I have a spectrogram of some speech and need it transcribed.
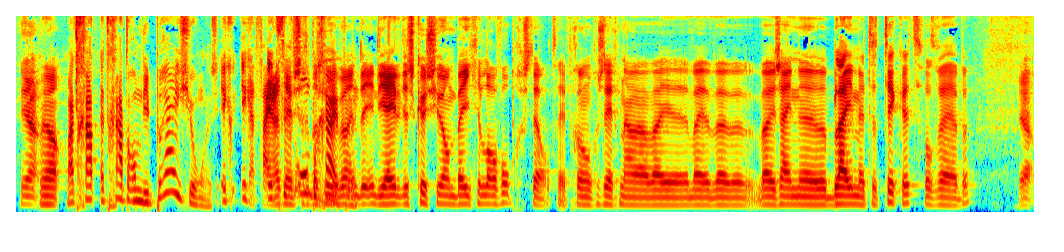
Ja. ja. Maar het gaat, het gaat er om die prijs, jongens. Ik, ik, ja, ik Feyenoord vind heeft het onbegrijpelijk. in die hele discussie wel een beetje laf opgesteld. Heeft gewoon gezegd, nou, wij, wij, wij, wij zijn uh, blij met het ticket wat we hebben. Ja.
